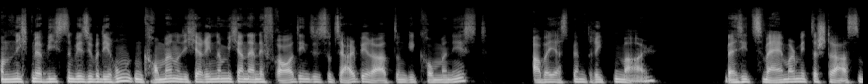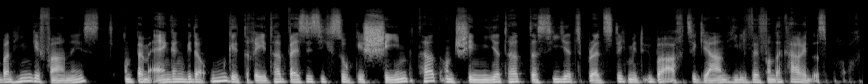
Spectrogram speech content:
und nicht mehr wissen, wie sie über die Runden kommen. Und ich erinnere mich an eine Frau, die in die Sozialberatung gekommen ist, aber erst beim dritten Mal weil sie zweimal mit der Straßenbahn hingefahren ist und beim Eingang wieder umgedreht hat, weil sie sich so geschämt hat und geniert hat, dass sie jetzt plötzlich mit über 80 Jahren Hilfe von der Caritas braucht.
